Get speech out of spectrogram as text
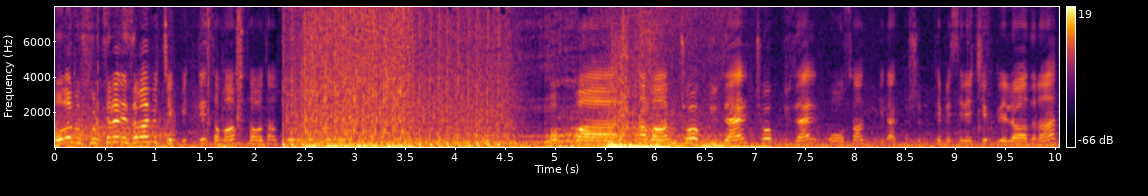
Oğlum bu fırtına ne zaman bitecek? Bitti. Tamam. Tamam tamam sorun yok. Hoppa. Tamam. Çok güzel. Çok güzel. Oğuzhan bir dakika şunun tepesine çık. Relo adına at.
